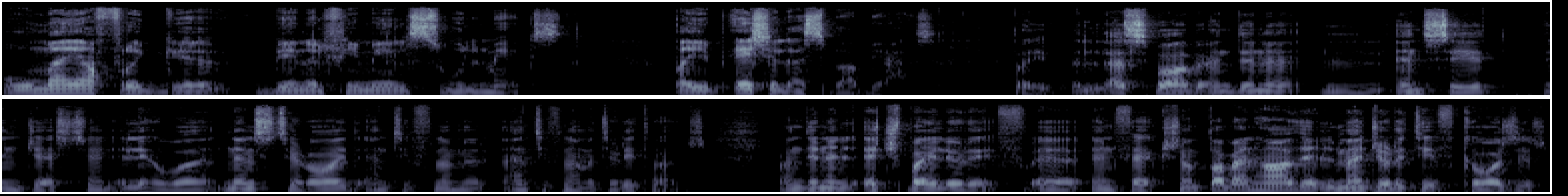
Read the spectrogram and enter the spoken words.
وما يفرق بين ال females وال males طيب إيش الأسباب يا حسن طيب الأسباب عندنا ال NSAID ingestion اللي هو non steroid anti inflammatory drugs وعندنا ال H. pylori infection طبعا هذا ال majority of causes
